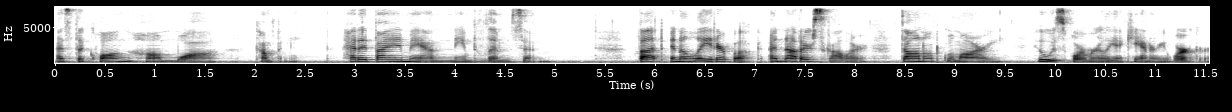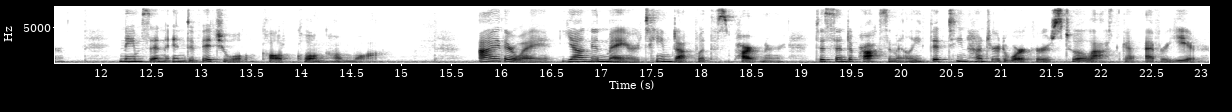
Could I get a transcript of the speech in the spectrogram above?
as the Quang Ham Wah Company, headed by a man named Lim Sim. But in a later book, another scholar, Donald Guimary, who was formerly a cannery worker, names an individual called Kwong Hom Wah. Either way, Young and Mayer teamed up with his partner to send approximately 1,500 workers to Alaska every year,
